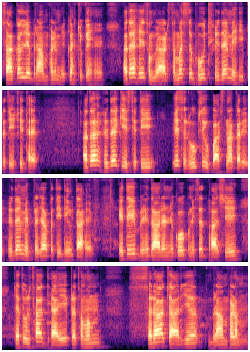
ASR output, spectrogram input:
साकल्य ब्राह्मण में कह चुके हैं। अतः हे सम्राट, समस्त भूत हृदय में ही प्रतिष्ठित है। अतः हृदय की स्थिति इस रूप से उपासना करे। हृदय में प्रजापति देवता है। इति बृहदारण्यकोपनिषद भाष्ये चतुर्थाध्याये प्रथम सराचार्य ब्राह्मणम।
